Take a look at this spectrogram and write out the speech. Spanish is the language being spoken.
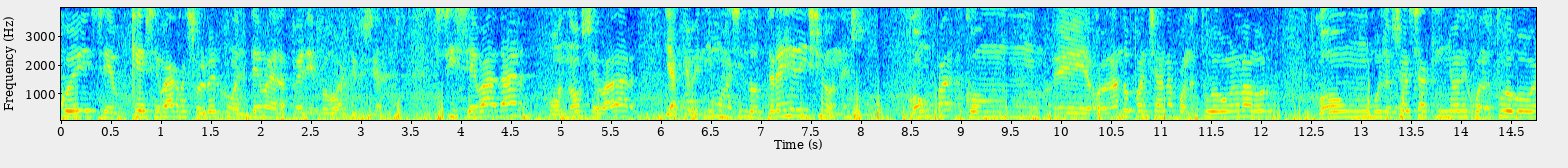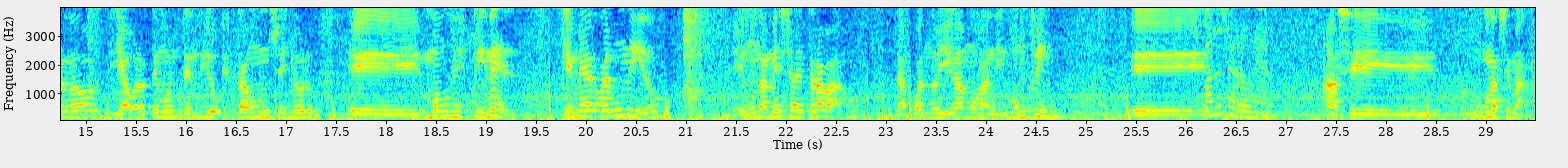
que se, que se va a resolver con el tema de la feria de fuegos artificiales. Si se va a dar o no se va a dar, ya que venimos haciendo tres ediciones con, con eh, Rolando Panchana cuando estuve gobernador, con Julio César Quiñones cuando estuve gobernador y ahora tengo entendido que está un señor eh, Monje Espinel que me ha reunido en una mesa de trabajo, la cual no llegamos a ningún fin. Eh, ¿Cuándo se reunieron? Hace una semana.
